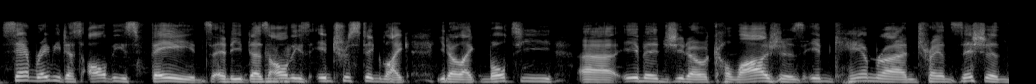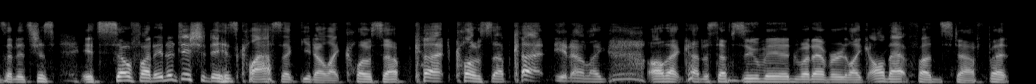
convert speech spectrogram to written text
Sam Raimi does all these fades, and he does all these interesting, like you know, like multi uh, image, you know, collages in camera and transitions, and it's just it's so fun. In addition to his classic, you know, like close up, cut, close up, cut, you know, like all that kind of stuff, zoom in, whatever, like all that fun stuff. But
